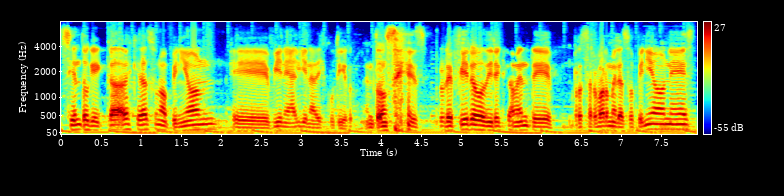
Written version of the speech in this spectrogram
siento que cada vez que das una opinión eh, viene alguien a discutir. Entonces prefiero directamente reservarme las opiniones,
